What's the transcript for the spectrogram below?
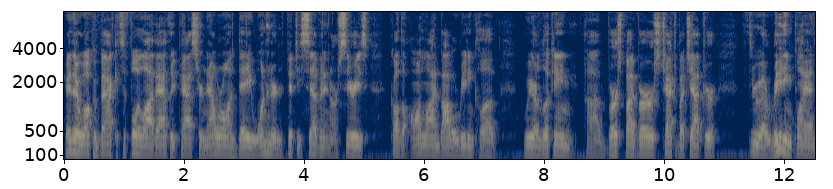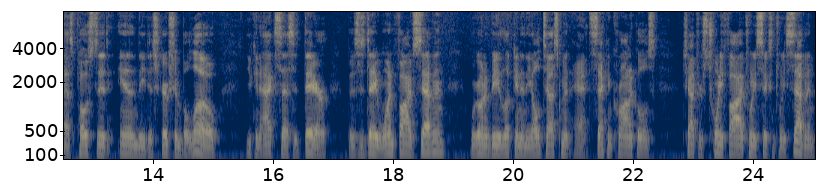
Hey there, welcome back. It's the Fully Live Athlete Pastor. Now we're on day 157 in our series called the Online Bible Reading Club. We are looking uh, verse by verse, chapter by chapter, through a reading plan that's posted in the description below. You can access it there. But this is day 157. We're going to be looking in the Old Testament at Second Chronicles chapters 25, 26, and 27.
